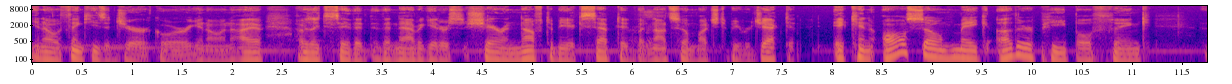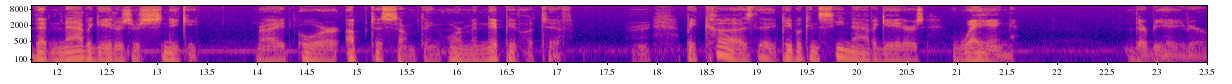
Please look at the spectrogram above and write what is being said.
you know, think he's a jerk or, you know, and I, I would like to say that, that navigators share enough to be accepted, but not so much to be rejected. It can also make other people think that navigators are sneaky, right, or up to something or manipulative, right? because the, people can see navigators weighing their behavior,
